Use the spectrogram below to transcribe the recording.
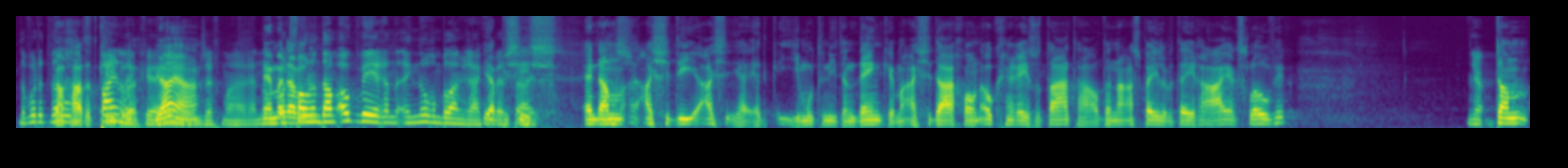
dan wordt het wel Dan gaat het pijnlijk, eh, Ja, ja. Zeg maar. En dan Nee, maar wordt dan- Volendam ook weer een enorm belangrijke Ja, wedstrijd. precies. En dan Dus- als je die, als je, ja, je moet er niet aan denken, maar als je daar gewoon ook geen resultaat haalt, daarna spelen we tegen Ajax, geloof ik. Ja. Dan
